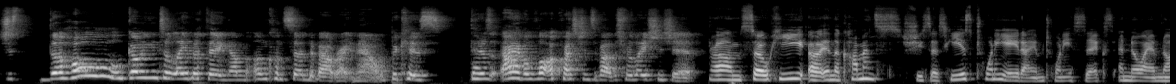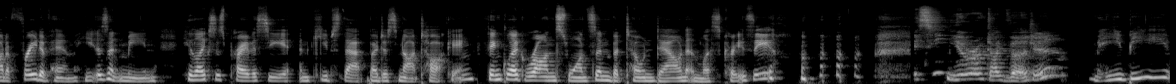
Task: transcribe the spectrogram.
just, the whole going into labor thing I'm unconcerned about right now because there's, I have a lot of questions about this relationship. Um, so he, uh, in the comments, she says, he is 28, I am 26, and no, I am not afraid of him. He isn't mean. He likes his privacy and keeps that by just not talking. Think like Ron Swanson, but toned down and less crazy. Is he neurodivergent? Maybe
